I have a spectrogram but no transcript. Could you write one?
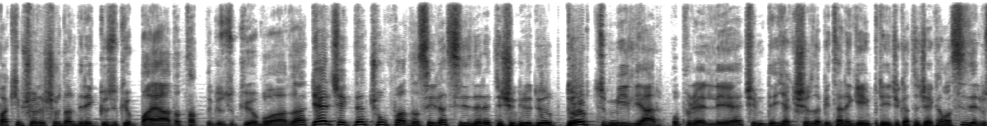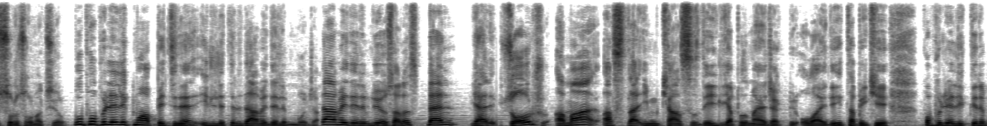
Bakayım şöyle şuradan direkt gözüküyor. Bayağı da tatlı gözüküyor bu arada. Gerçekten çok fazlasıyla sizlere teşekkür ediyorum. 4 milyar popülerliğe. Şimdi yakışır da bir tane gameplaycik atacak ama sizlere bir soru sormak istiyorum. Bu popülerlik muhabbetine illetini devam edelim mi hocam? Devam edelim diyorsanız ben yani zor ama asla imkansız değil. Yapılmayacak bir olay değil. Tabii ki popülerlikleri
